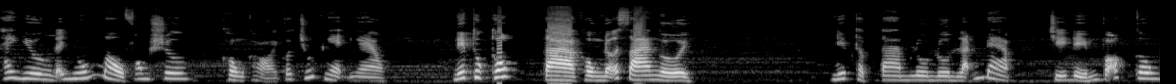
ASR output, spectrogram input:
Thái Dương đã nhuốm màu phong sương, không khỏi có chút nghẹn ngào. Niếp thúc thúc, ta không nỡ xa người. Niếp Thập Tam luôn luôn lãnh đạm, chỉ điểm võ công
